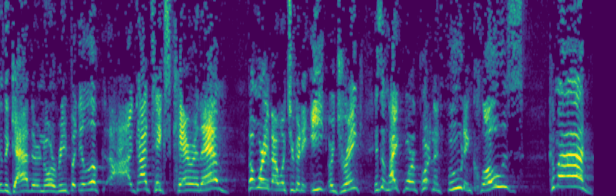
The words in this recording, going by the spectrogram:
They gather nor reap, but you look, ah, God takes care of them. Don't worry about what you're going to eat or drink. Isn't life more important than food and clothes? Come on.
